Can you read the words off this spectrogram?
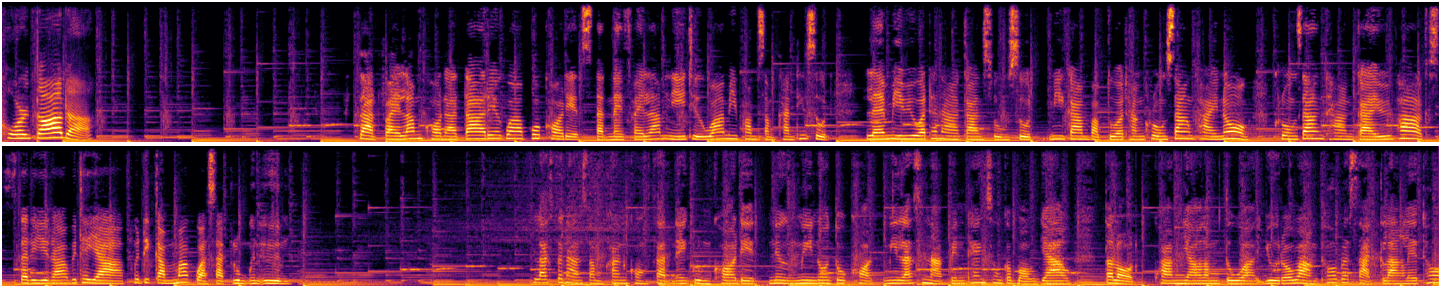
cordata สัตว์ไฟลัมคอร์ดาตาเรียกว่าพวกคอเดตสัตว์ในไฟลัมนี้ถือว่ามีความสำคัญที่สุด และมีวิวัฒนาการสูงสุด มีการปรับตัวทั้งโครงสร้างภายนอก โครงสร้างทางกายวิภาค สรีรวิทยา พฤติกรรมมากกว่าสัตว์กลุ่มอื่นๆ ลักษณะสำคัญของสัตว์ในกลุ่มคอเดต 1. มีโนโตคอดมีลักษณะเป็นแท่งทรงกระบอกยาว ตลอดความยาวลำตัว อยู่ระหว่างท่อประสาทกลางและท่อ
